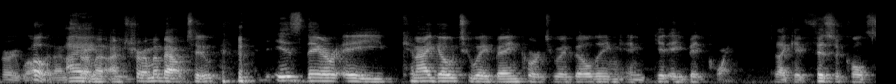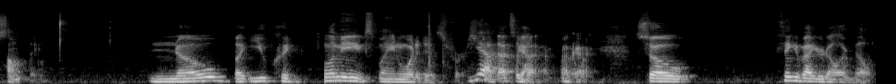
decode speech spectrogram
very well, Oh, but I'm I- sure I'm, I'm sure I'm about to. is there a? Can I go to a bank or to a building and get a Bitcoin, like a physical something? no, but you could let me explain what it is first. Yeah, that's a Yeah, better, better okay. way. So think about your dollar bill,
